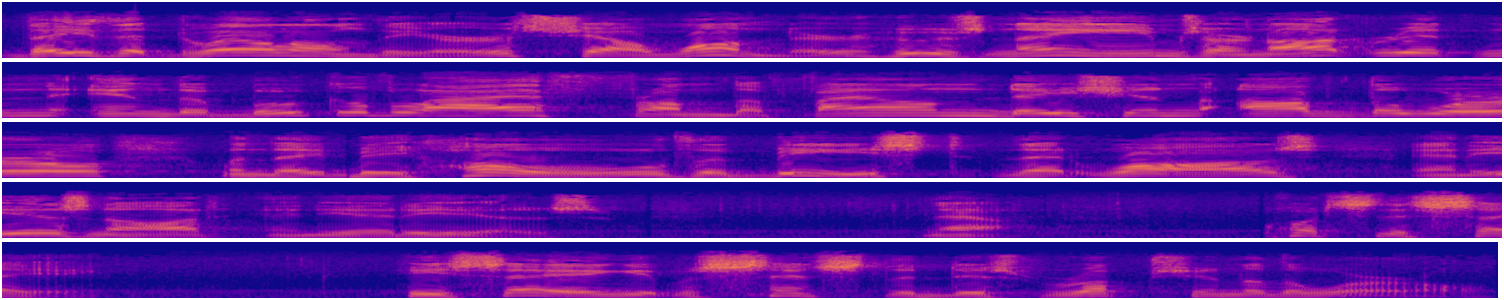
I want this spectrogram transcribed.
They that dwell on the earth shall wonder, whose names are not written in the book of life from the foundation of the world, when they behold the beast that was and is not and yet is. Now, what's this saying? He's saying it was since the disruption of the world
